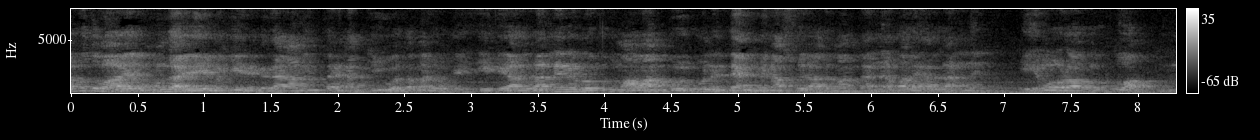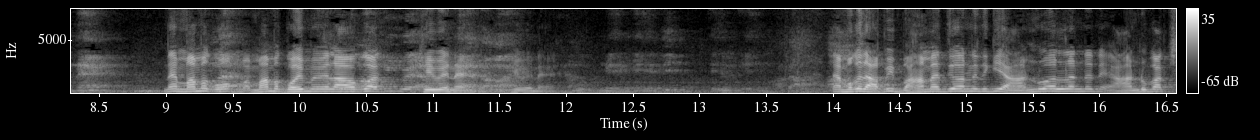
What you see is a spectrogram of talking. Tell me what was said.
ඔබතුමා හොඳයි එහෙම කියන එක. දැන් අනිත් අය නම් කිව්වා තමයි. ඔකේ ඒකේ අල්ලන්නේ නේ ඔබතුමා අවංකව කිව්නේ. දැන් වෙනස් වෙලාද මන් දන්නේ. බලය අල්ලන්නේ. එහෙම වරාපොරොත්තුවක් නැහැ. නෑ මම මම කොහෙම වෙලාවකවත් කිව්වේ නෑ. කිව්වේ නෑ. නෑ මොකද අපි මහමැතිවරණයේදී ගිය ආණ්ඩුව අල්ලන්නනේ. ආණ්ඩු පක්ෂ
